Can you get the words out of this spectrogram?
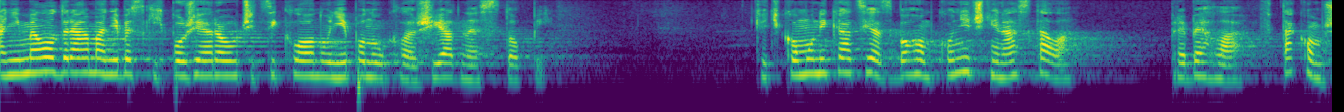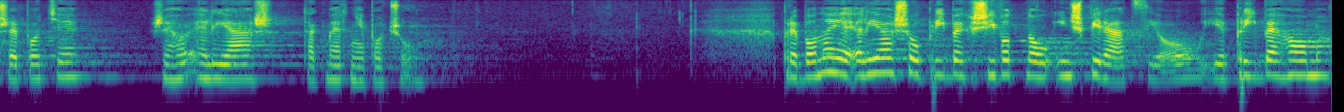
Ani melodráma nebeských požiarov či cyklónu neponúkla žiadne stopy. Keď komunikácia s Bohom konečne nastala, prebehla v takom šepote, že ho Eliáš takmer nepočul. Pre Bona je Eliášov príbeh životnou inšpiráciou, je príbehom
